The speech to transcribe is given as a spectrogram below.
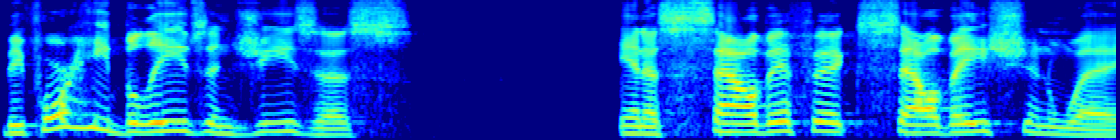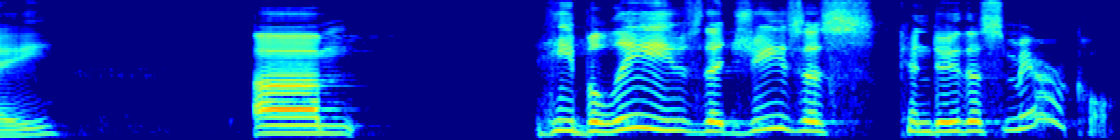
before he believes in Jesus in a salvific salvation way, um, he believes that Jesus can do this miracle.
